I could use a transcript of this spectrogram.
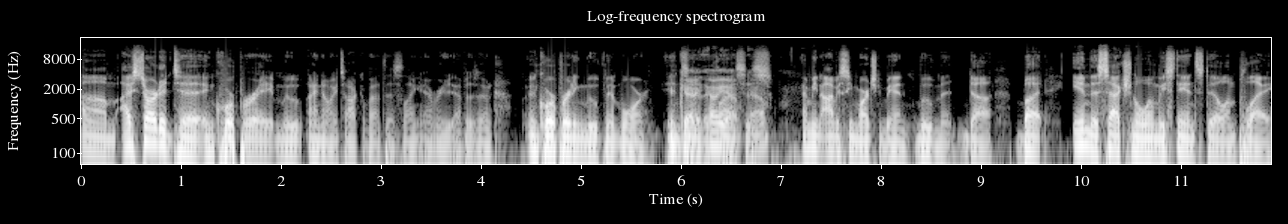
um, I've started to incorporate move. I know I talk about this like every episode. Incorporating movement more into Okay. the Oh, yeah, classes. I mean, obviously marching band movement, duh. But in the sectional when we stand still and play,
